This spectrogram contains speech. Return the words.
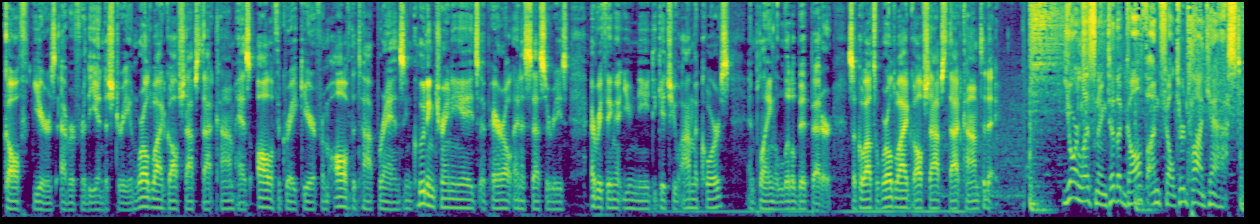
golf years ever for the industry. And WorldwideGolfShops.com has all of the great gear from all of the top brands, including training aids, apparel, and accessories, everything that you need to get you on the course and playing a little bit better. So go out to WorldwideGolfShops.com today. You're listening to the Golf Unfiltered podcast,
